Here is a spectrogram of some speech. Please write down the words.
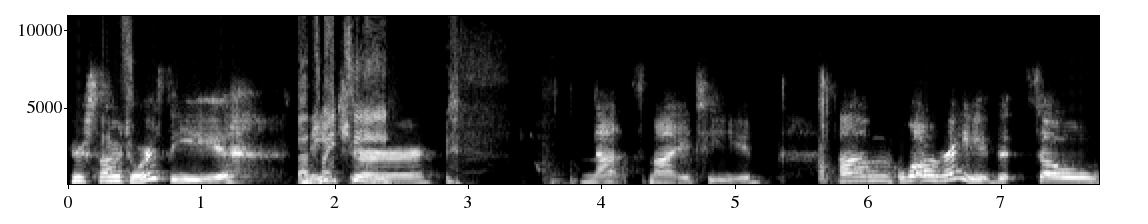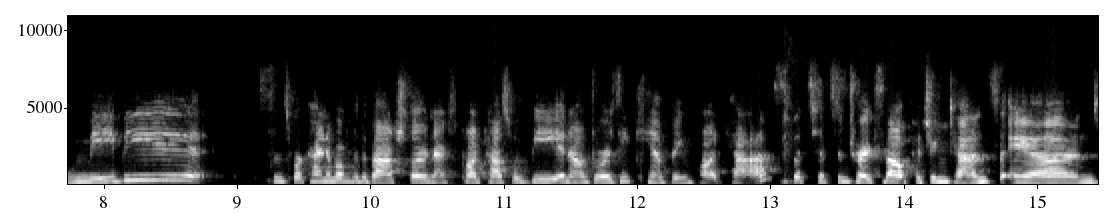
You're so outdoorsy. That's Nature. my tea. That's my tea. Um, well, all right. So maybe since we're kind of over the bachelor, next podcast will be an outdoorsy camping podcast with tips and tricks about pitching tents and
